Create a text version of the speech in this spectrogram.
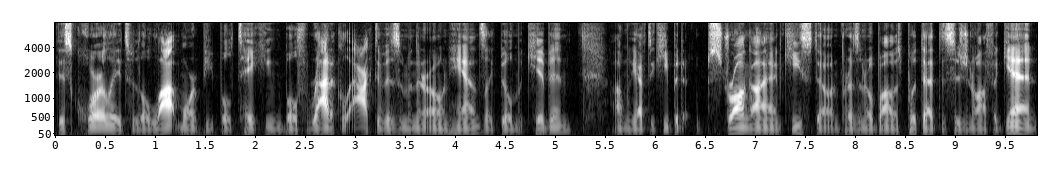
this correlates with a lot more people taking both radical activism in their own hands, like Bill McKibben. Um, we have to keep a strong eye on Keystone. President Obama's put that decision off again.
